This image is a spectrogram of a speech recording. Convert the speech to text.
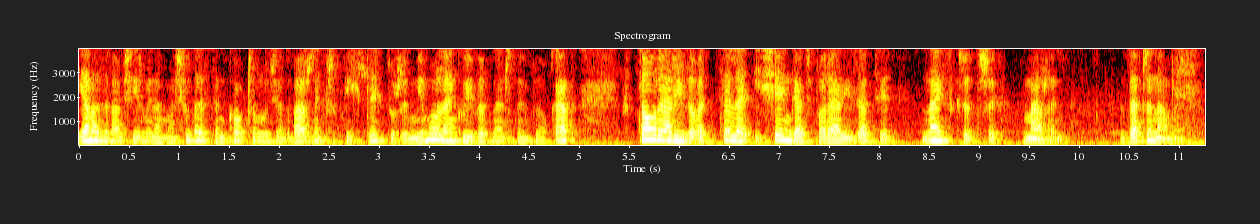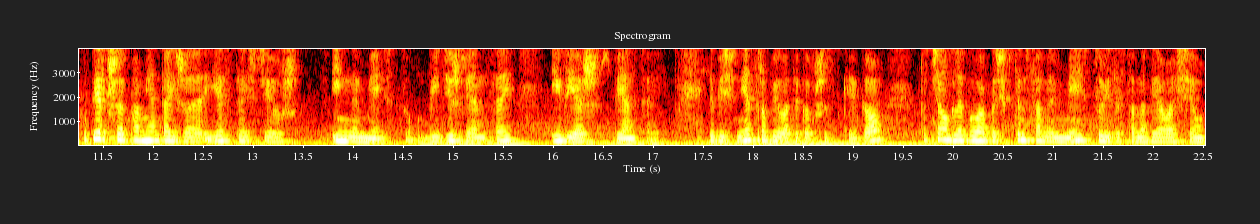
Ja nazywam się Irmina Masiuda, jestem coachem ludzi odważnych, wszystkich tych, którzy mimo lęku i wewnętrznych blokad chcą realizować cele i sięgać po realizację najskrytszych marzeń. Zaczynamy. Po pierwsze, pamiętaj, że jesteś już w innym miejscu. Widzisz więcej i wiesz więcej. Gdybyś nie zrobiła tego wszystkiego, to ciągle byłabyś w tym samym miejscu i zastanawiała się,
